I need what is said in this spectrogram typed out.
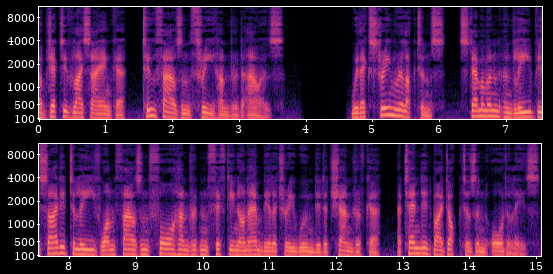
objective Lysyanka, 2300 hours. With extreme reluctance, Stemmermann and Lieb decided to leave 1,450 non-ambulatory wounded at Shandrovka, attended by doctors and orderlies.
